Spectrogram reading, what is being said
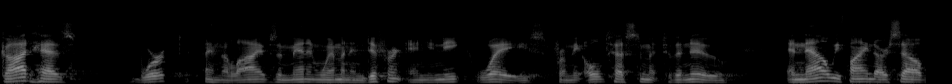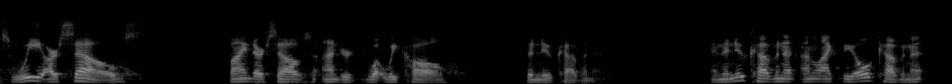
God has worked in the lives of men and women in different and unique ways from the Old Testament to the New. And now we find ourselves, we ourselves, find ourselves under what we call the New Covenant. And the New Covenant, unlike the Old Covenant,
